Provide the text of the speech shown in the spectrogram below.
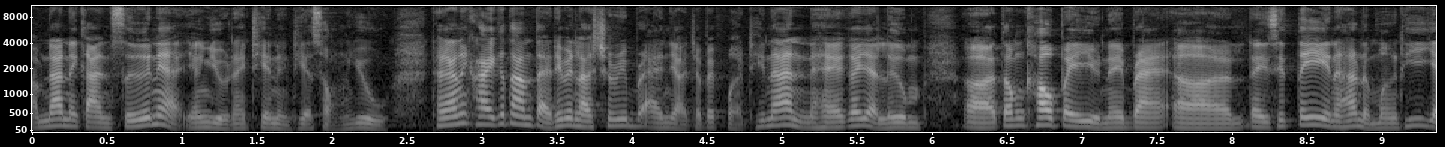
อำนาจในการซื้อเนี่ย ยังอยู่ใน tier หนึ่ง tier สองอยู่ ดังนั้นใครก็ตามแต่ที่เป็น luxury brand อยากจะไปเปิดที่นั่นนะฮะ ก็อย่าลืมต้องเข้าไปอยู่ในแบรนด์ใน city นะครับหรือเมืองที่ใ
